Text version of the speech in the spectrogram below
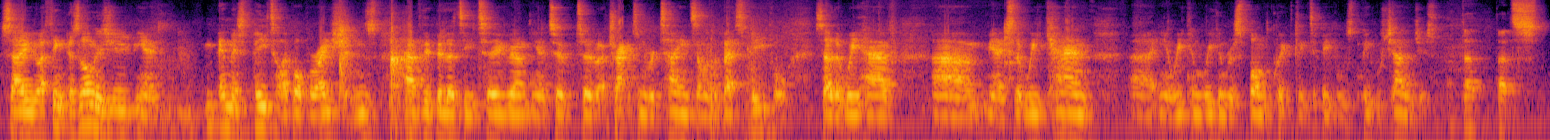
So I think as long as you, you know, MSP type operations have the ability to, um, you know, to, to attract and retain some of the best people, so that we have, um, you know, so that we can, uh, you know, we can we can respond quickly to people's people's challenges. That that's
